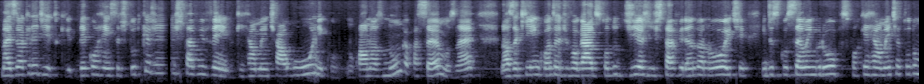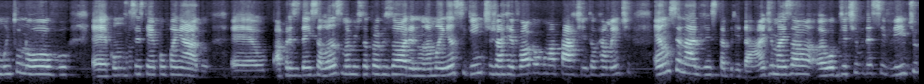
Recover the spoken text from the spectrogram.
mas eu acredito que, decorrência de tudo que a gente está vivendo, que realmente é algo único, no qual nós nunca passamos, né? Nós aqui, enquanto advogados, todo dia a gente está virando à noite em discussão em grupos, porque realmente é tudo muito novo, é, como vocês têm acompanhado. É, a presidência lança uma medida provisória, na manhã seguinte já revoga alguma parte, então realmente é um cenário de instabilidade, mas a, a, o objetivo desse vídeo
